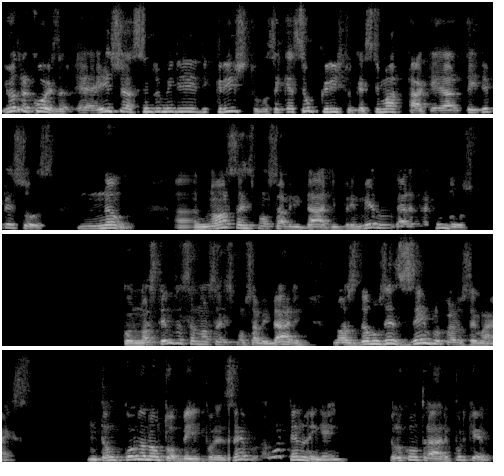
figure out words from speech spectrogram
E outra coisa, é, isso é a síndrome de, de Cristo. Você quer ser o Cristo, quer se matar, quer atender pessoas. Não. A nossa responsabilidade, em primeiro lugar, é estar conosco. Quando nós temos essa nossa responsabilidade, nós damos exemplo para os demais. Então, quando eu não estou bem, por exemplo, eu não atendo ninguém. Pelo contrário, por quê?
